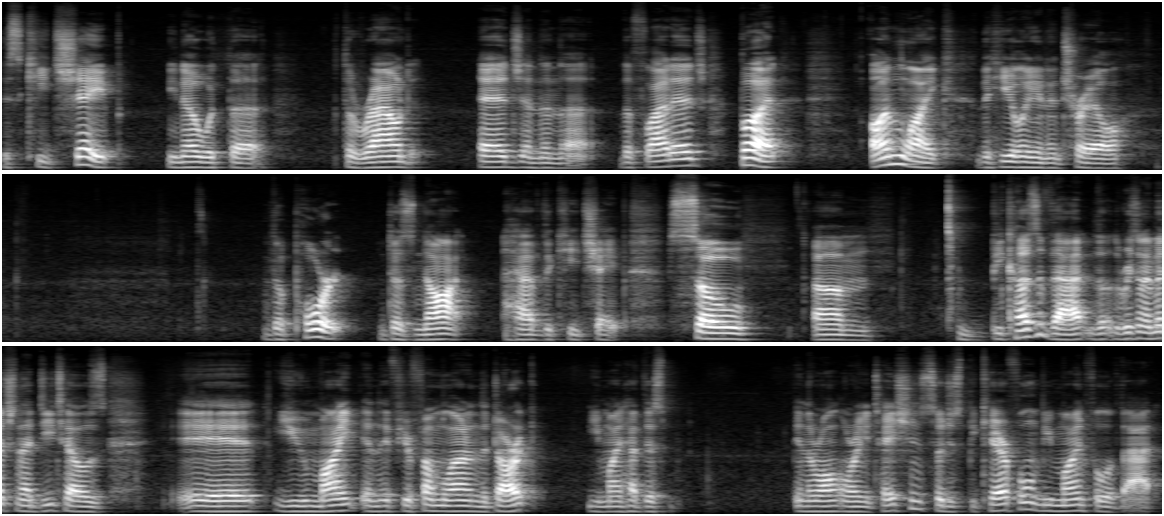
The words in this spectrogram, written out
this keyed shape, you know, with the with the round edge and then the the flat edge. But unlike the Helion and Trail, the port does not have the keyed shape. So um, because of that, the, the reason I mention that detail is it you might, and if you're fumbling around in the dark, you might have this in the wrong orientation. So just be careful and be mindful of that.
